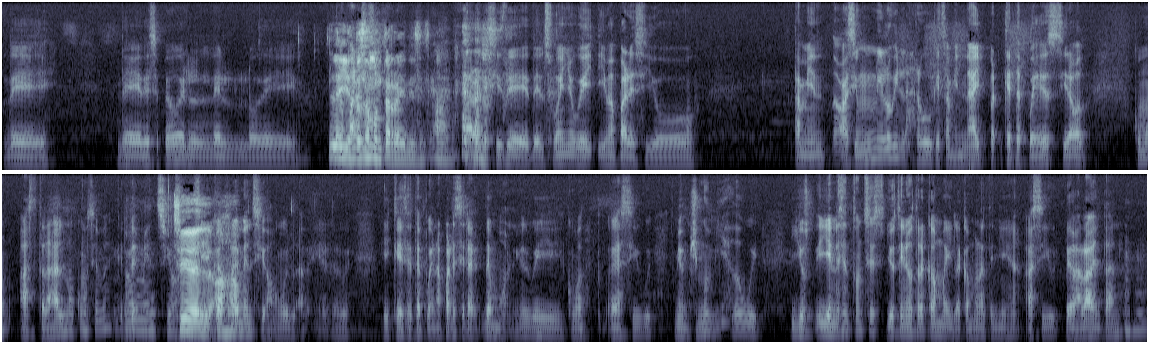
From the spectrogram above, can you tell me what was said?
de, de, de ese pedo del, del- lo de Leyendas de. Monterrey, dices. Ah. parálisis de, del sueño, güey, y me apareció también, así un hilo bien largo que también hay, que te puedes ir a, ¿cómo? Astral, ¿no? ¿Cómo se llama? Que te- Dimensión. Sí, el- Sí, ajá. dimensión, güey, la verga, güey. Y que se te pueden aparecer demonios, güey, como así, güey. Me dio un chingo de miedo, güey. Y yo, y en ese entonces yo tenía otra cama y la cama la tenía así, pegada a la ventana. Ujú.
